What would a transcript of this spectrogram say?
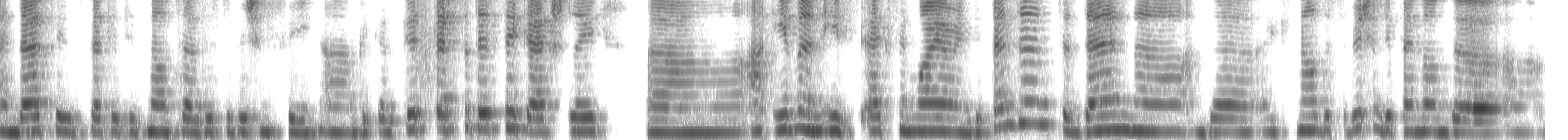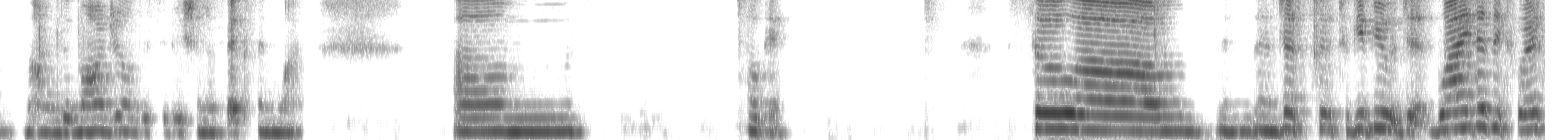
and that is that it is not uh, distribution free, uh, because this test statistic actually, uh, even if x and y are independent, then uh, the it's not distribution depend on the on the marginal distribution of x and y. Um, okay. So, um, and, and, just to, to, give you, why does it work?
